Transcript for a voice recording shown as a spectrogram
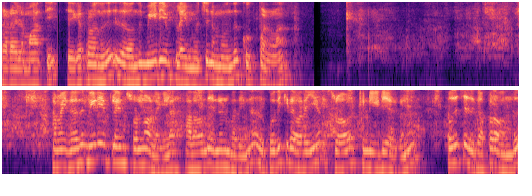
கடையில் மாற்றி இதுக்கப்புறம் வந்து இதை வந்து மீடியம் ஃப்ளேம் வச்சு நம்ம வந்து குக் பண்ணலாம். நம்ம இதை வந்து மீடியம் ஃப்ளேம் சொன்னோம் இல்லைங்களா? அதை வந்து என்னென்னு பார்த்தீங்கன்னா அது கொதிக்கிற வரையும் ஸ்லோவாக கிண்டிக்கிட்டே இருக்கணும். கொதிச்சதுக்கப்புறம் வந்து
